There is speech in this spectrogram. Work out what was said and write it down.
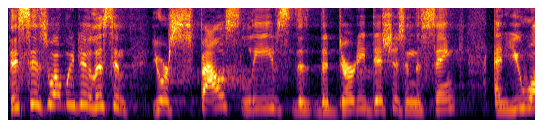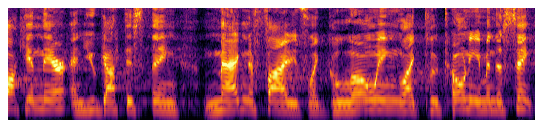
This is what we do. Listen, your spouse leaves the, the dirty dishes in the sink, and you walk in there and you got this thing magnified. It's like glowing like plutonium in the sink.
